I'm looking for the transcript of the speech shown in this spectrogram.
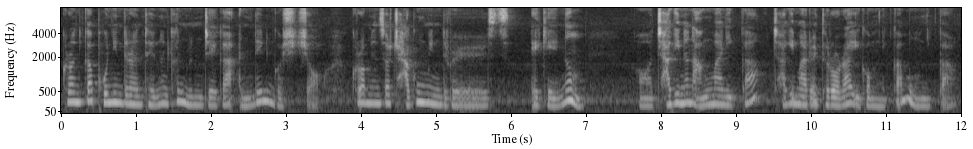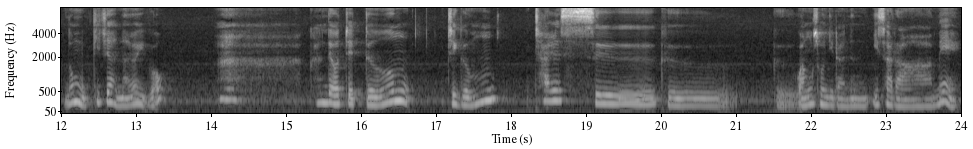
그러니까 본인들한테는 큰 문제가 안 되는 것이죠. 그러면서 자국민들에게는 어, 자기는 악마니까 자기 말을 들어라 이겁니까 뭡니까? 너무 웃기지 않아요 이거? 그런데 어쨌든 지금 찰스 그, 그 왕손이라는 이 사람의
